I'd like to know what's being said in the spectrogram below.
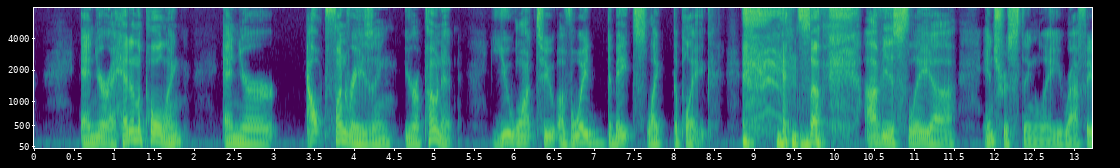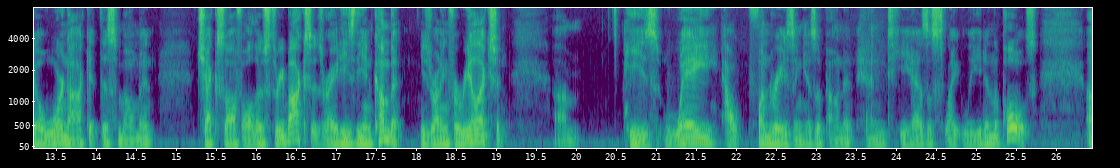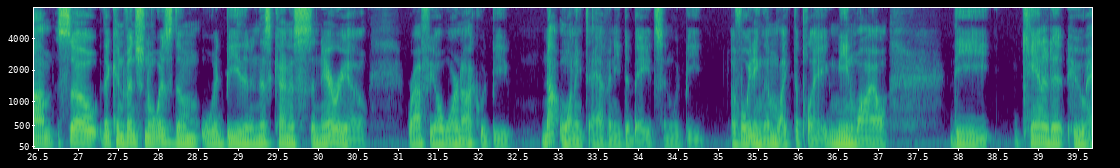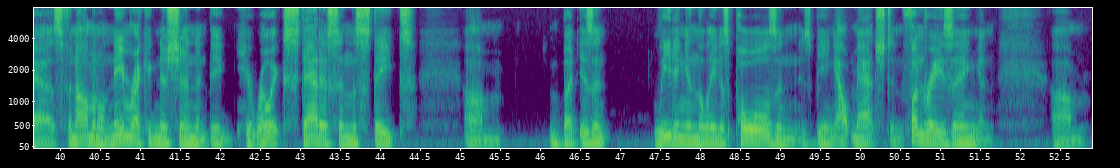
and you're ahead in the polling and you're out fundraising your opponent, you want to avoid debates like the plague. so, obviously, uh, interestingly, Raphael Warnock at this moment checks off all those three boxes, right? He's the incumbent. He's running for reelection. Um, he's way out fundraising his opponent, and he has a slight lead in the polls. Um, so the conventional wisdom would be that in this kind of scenario, Raphael Warnock would be not wanting to have any debates and would be avoiding them like the plague. Meanwhile, the candidate who has phenomenal name recognition and big heroic status in the state, um, but isn't leading in the latest polls and is being outmatched in fundraising and um,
